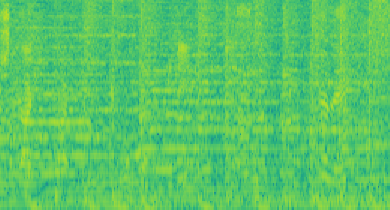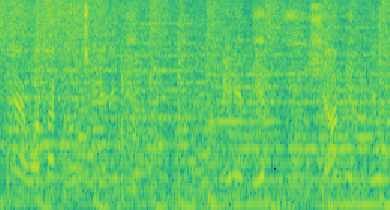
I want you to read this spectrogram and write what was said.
destaque para Boca desse elenco é o atacante Benedetto. Benedetto que já meteu o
